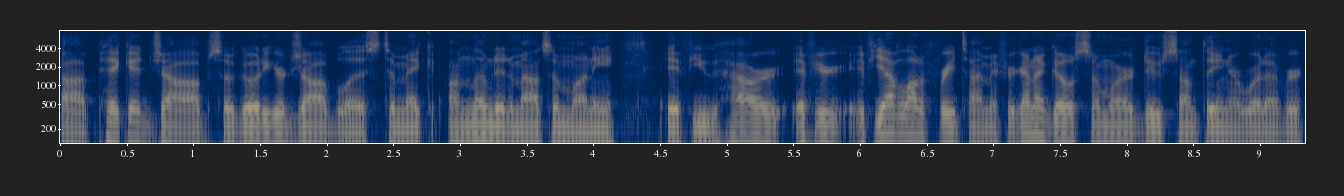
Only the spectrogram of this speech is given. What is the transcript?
uh, pick a job. So go to your job list to make unlimited amounts of money. If you hire, if you're, if you have a lot of free time, if you're gonna go somewhere, do something or whatever,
